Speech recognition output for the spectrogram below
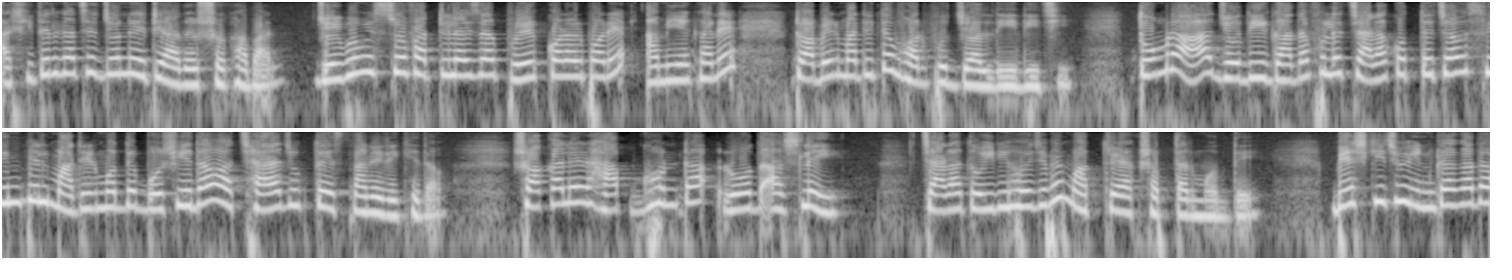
আর শীতের গাছের জন্য এটি আদর্শ খাবার। জৈব মিশ্র ফার্টিলাইজার প্রয়োগ করার পরে আমি এখানে টবের মাটিতে ভরপুর জল দিয়ে দিয়েছি। তোমরা যদি গাঁদা ফুলের চারা করতে চাও সিম্পল মাটির মধ্যে বসিয়ে দাও আর ছায়াযুক্ত স্থানে রেখে দাও। সকালের হাফ ঘণ্টা রোদ আসলেই চারা তৈরি হয়ে যাবে মাত্র এক সপ্তাহের মধ্যে। বেশ কিছু ইনকা গাঁদা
